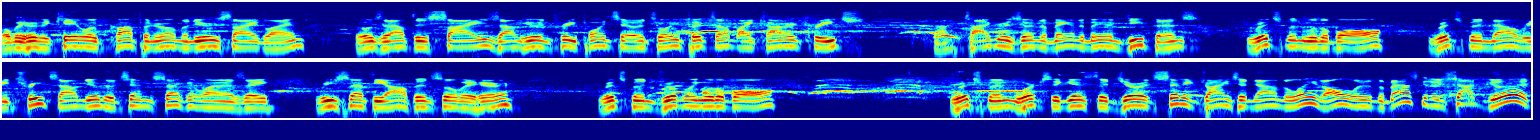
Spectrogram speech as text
Over here to Caleb Carpenter on the near sideline. Throws it out to Size out here in three point territory. Picked up by Connor Creech. Tigers are in the man to man defense. Richmond with the ball. Richmond now retreats out near the 10 second line as they reset the offense over here. Richmond dribbling with the ball. Richmond works against the Jarrett Sinek, drives it down the lane, all the way to the basket. A shot good.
